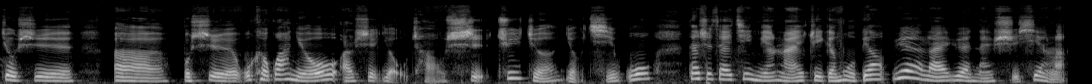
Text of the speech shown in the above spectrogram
就是。呃，不是无壳蜗牛，而是有巢氏，居者有其屋。但是在近年来，这个目标越来越难实现了。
